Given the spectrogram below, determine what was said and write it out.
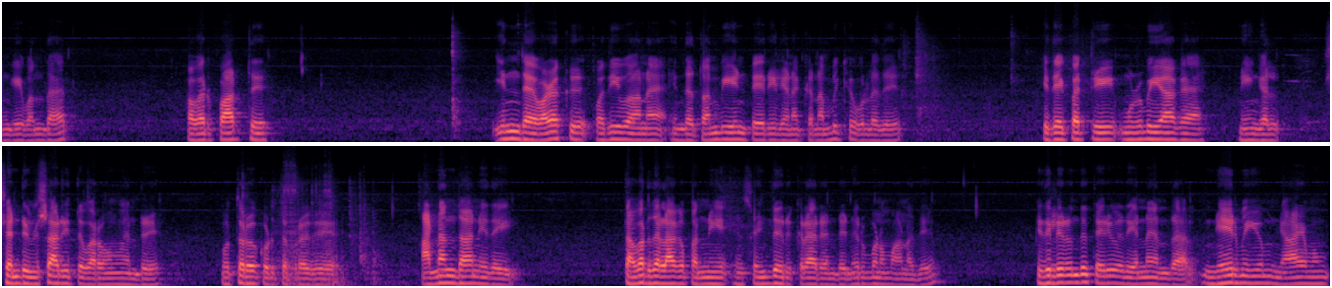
அங்கே வந்தார். அவர் பார்த்து இந்த வழக்கு பதிவான இந்த தம்பியின் பேரில் எனக்கு நம்பிக்கை உள்ளது. இதை பற்றி முழுமையாக நீங்கள் சென்று விசாரித்து வரவும் என்று உத்தரவு கொடுத்த பிறகு அண்ணன்தான் இதை தவறுதலாக பண்ணி செய்து இருக்கிறார் என்று நிரூபணமானது. இதிலிருந்து தெரிவது என்ன என்றால் நேர்மையும் நியாயமும்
